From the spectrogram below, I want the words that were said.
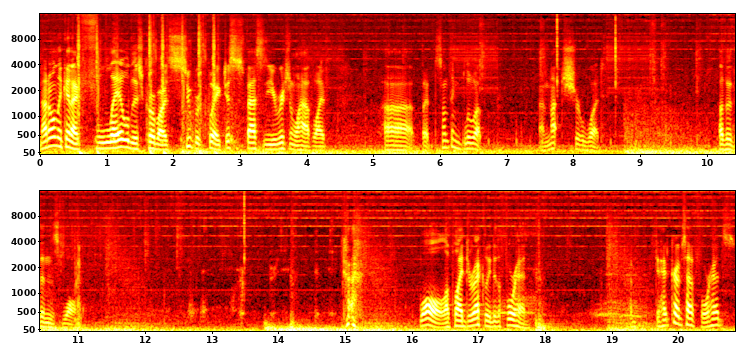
Not only can I flail this crowbar super quick, just as fast as the original Half-Life, uh, but something blew up. I'm not sure what. Other than this wall. wall applied directly to the forehead. Do headcrabs have foreheads?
